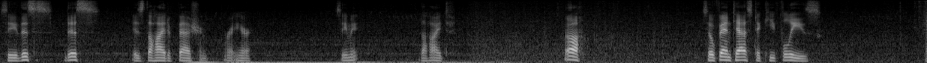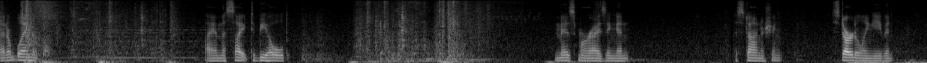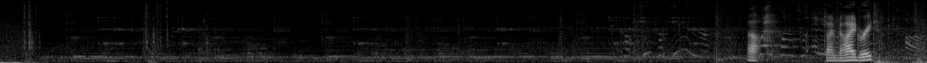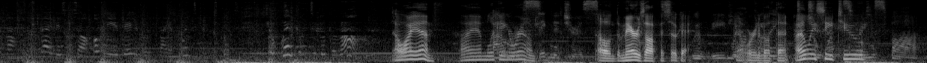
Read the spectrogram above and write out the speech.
See, this this is the height of fashion right here. See me? The height. Ah. So fantastic, he flees. I don't blame him. I am a sight to behold. Mesmerizing and astonishing. Startling, even. Come in, come in. Ah, Welcome to time to Elegance. hydrate. Our master stylists are only available by appointment, but you're welcome to look. Oh, I am. I am looking Our around. Oh, the mayor's office, okay. Not worried about that. I only see two- Spa. Please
